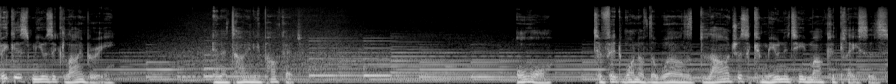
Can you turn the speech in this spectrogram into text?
biggest music library in a tiny pocket? Or to fit one of the world's largest community marketplaces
